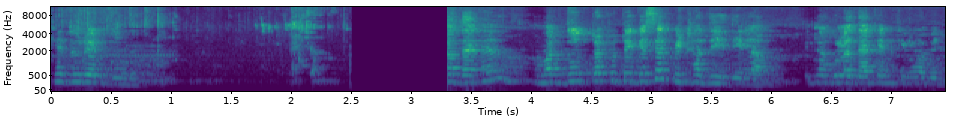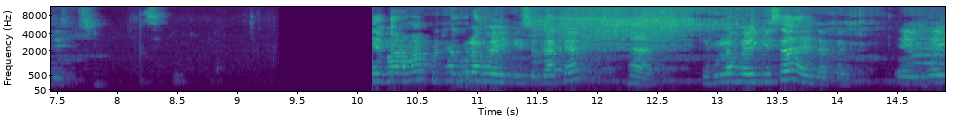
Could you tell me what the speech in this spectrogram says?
খেজুরের গুড়। দেখেন, আমার দুধটা ফুটে গেছে, পিঠা দিয়ে দিলাম। পিঠাগুলো দেখেন কীভাবে দিচ্ছি। এবার আমার পিঠাগুলো হয়ে গেছে, দেখেন। হ্যাঁ এগুলো হয়ে গেছে, এই দেখেন। এই,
